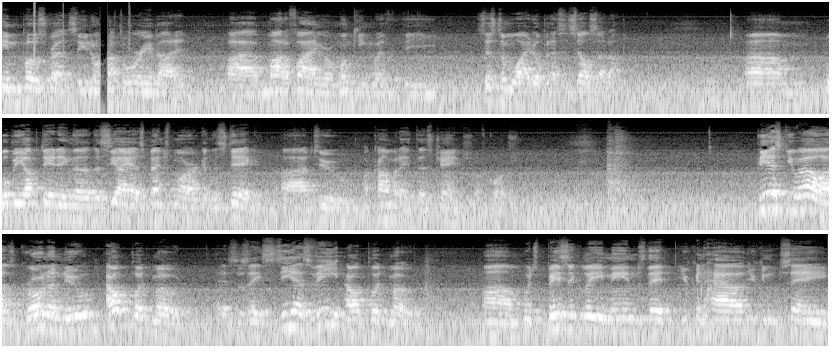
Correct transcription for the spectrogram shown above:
in Postgres, so you don't have to worry about it uh, modifying or monkeying with the system-wide OpenSSL setup. Um, we'll be updating the, the CIS benchmark and the STIG uh, to accommodate this change, of course. PSQL has grown a new output mode. This is a CSV output mode, um, which basically means that you can have, you can say,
